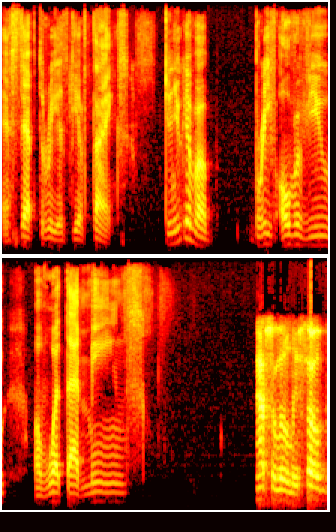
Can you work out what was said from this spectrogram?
and step three is give thanks. Can you give a brief overview of what that means? Absolutely. So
